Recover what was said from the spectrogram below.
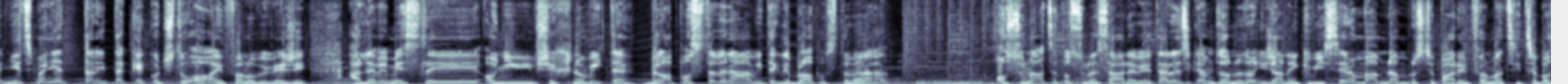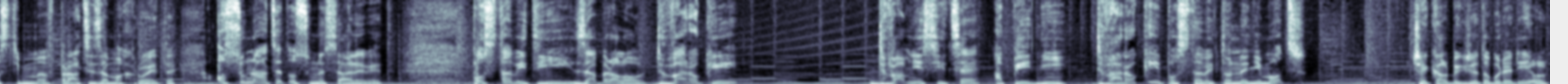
nicméně tady tak jako čtu o Eiffelovi věži a nevím, jestli o ní všechno víte. Byla postavená, víte, kdy byla postavená? 1889. Já neříkám, to není žádný kvíz, jenom vám dám prostě pár informací, třeba s tím v práci zamachrujete. 1889. Postavit jí zabralo dva roky, dva měsíce a pět dní. Dva roky postavit, to není moc? Čekal bych, že to bude díl.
